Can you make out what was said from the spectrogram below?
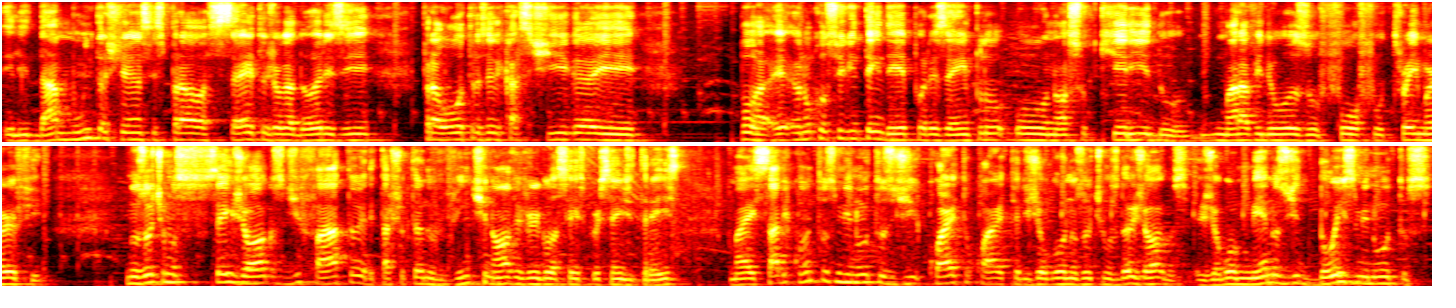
ele dá muitas chances para certos jogadores e para outros ele castiga e porra, eu não consigo entender, por exemplo, o nosso querido, maravilhoso, fofo Trey Murphy. Nos últimos seis jogos, de fato, ele tá chutando 29,6% de três mas sabe quantos minutos de quarto quarto ele jogou nos últimos dois jogos? Ele jogou menos de dois minutos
